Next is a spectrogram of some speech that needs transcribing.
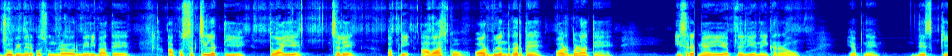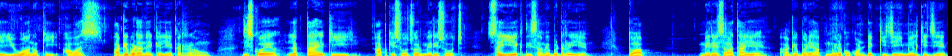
जो भी मेरे को सुन रहा है और मेरी बातें आपको सच्ची लगती है तो आइए चले अपनी आवाज़ को और बुलंद करते हैं और बढ़ाते हैं। इस मैं ये अपने लिए नहीं कर रहा हूँ, ये अपने देश के युवाओं की आवाज़ आगे बढ़ाने के लिए कर रहा हूँ, जिसको लगता है कि आपकी सोच और मेरी सोच सही एक दिशा में बढ़ रही है तो आप मेरे साथ आइए, आगे बढ़े। आप मेरे को कांटेक्ट कीजिए ईमेल कीजिए।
